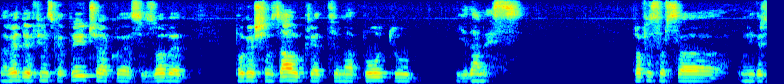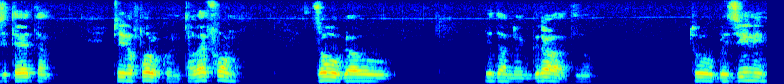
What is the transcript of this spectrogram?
naredio je filmska priča koja se zove Pogrešan zaokret na putu 11. Profesor sa univerziteta prima poruku na telefon, zovu ga u jedan grad tu u blizini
